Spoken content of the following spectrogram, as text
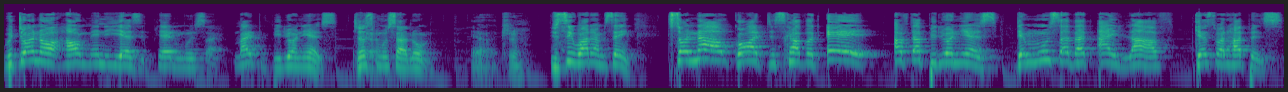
We don't know how many years He planned Musa. It might be billion years. Just Yeah. Musa alone. Yeah, true. You see what I'm saying? So now God discovered, hey, after billion years, the Musa that I love, guess what happens?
